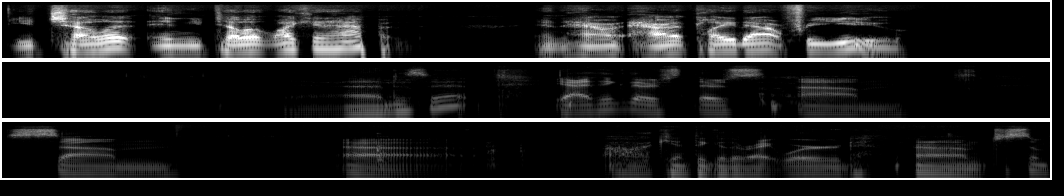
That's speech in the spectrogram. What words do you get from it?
you tell it and you tell it like it happened and how, how it played out for you. That is it. Yeah, I think there's there's um some uh oh I can't think of the right word. Um just some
